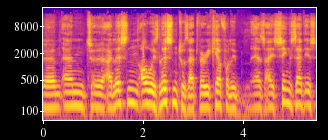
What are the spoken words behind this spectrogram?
Um, and uh, I listen, always listen to that very carefully, as I think that is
